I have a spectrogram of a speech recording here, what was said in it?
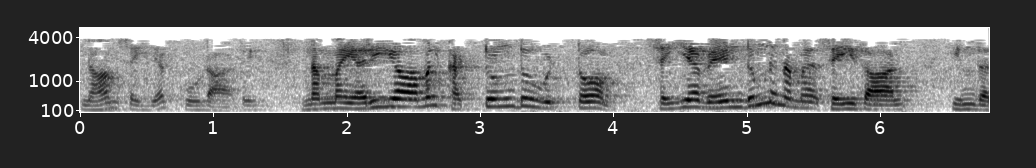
நாம் செய்யக்கூடாது. நம்மை அறியாமல் கட்டுண்டு விட்டோம். செய்ய வேண்டும்னு நம்ம செய்தால் இந்த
